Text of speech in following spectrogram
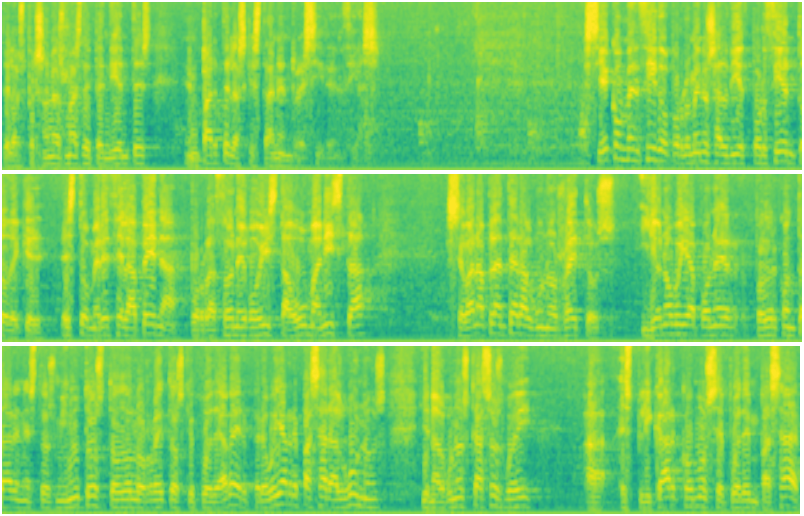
de las personas más dependientes, en parte las que están en residencias. Si he convencido por lo menos al 10% de que esto merece la pena por razón egoísta o humanista, se van a plantear algunos retos. Y yo no voy a poder contar en estos minutos todos los retos que puede haber, pero voy a repasar algunos y en algunos casos voy a explicar cómo se pueden pasar.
